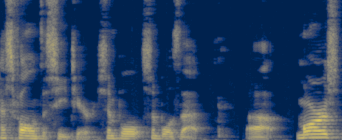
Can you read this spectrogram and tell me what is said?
has fallen to C tier. Simple, simple as that. Uh, Mars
